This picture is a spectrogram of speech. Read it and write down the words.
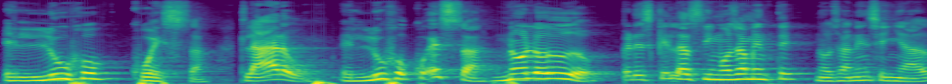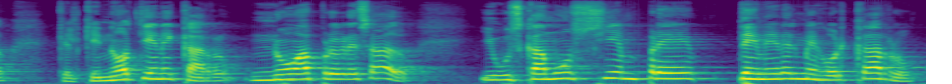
el lujo cuesta. Claro, el lujo cuesta, no lo dudo, pero es que lastimosamente nos han enseñado que el que no tiene carro no ha progresado y buscamos siempre tener el mejor carro,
